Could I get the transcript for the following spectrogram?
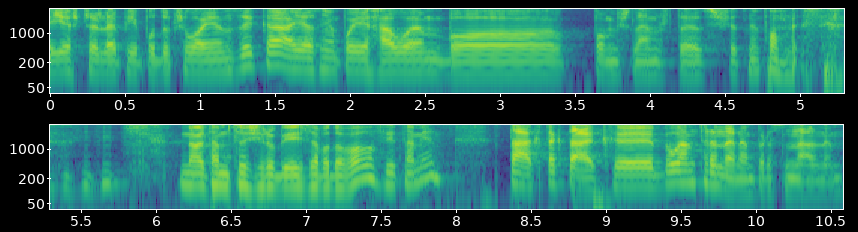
jeszcze lepiej poduczyła języka, a ja z nią pojechałem, bo pomyślałem, że to jest świetny pomysł. No ale tam coś robiłeś zawodowo w Wietnamie? Tak, tak, tak. Byłem trenerem personalnym.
